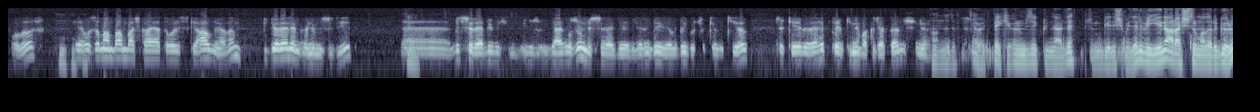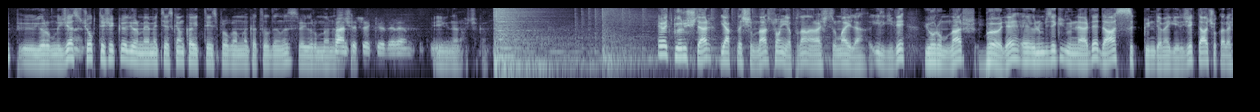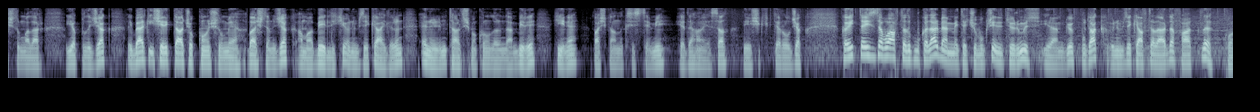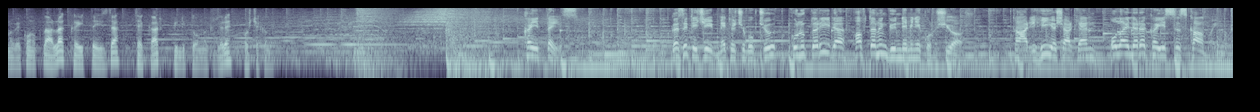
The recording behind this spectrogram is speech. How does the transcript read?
olur. E, o zaman bambaşka hayata o riski almayalım. Bir görelim önümüzü deyip e, bir süre, bir, bir- yani uzun bir süre diyebilirim. Bir yıl, bir buçuk yıl, iki yıl Türkiye'ye böyle hep temkinli bakacaklarını düşünüyorum. Anladım. Evet peki önümüzdeki günlerde bütün bu gelişmeleri ve yeni araştırmaları görüp e, yorumlayacağız. Çok teşekkür ediyorum Mehmet Yeskan Kayıttayız programına katıldığınız ve yorumlarınız Ben için. teşekkür ederim. İyi günler, hoşçakalın. Evet görüşler, yaklaşımlar, son yapılan araştırmayla ilgili yorumlar böyle. E, önümüzdeki günlerde daha sık gündeme gelecek, daha çok araştırmalar yapılacak. E, belki içerik daha çok konuşulmaya başlanacak ama belli ki önümüzdeki ayların en önemli tartışma konularından biri yine başkanlık sistemi ya da anayasal değişiklikler olacak. Kayıttayız da bu haftalık bu kadar. Ben Mete Çubukçu, editörümüz İrem Gökbudak. Önümüzdeki haftalarda farklı konu ve konuklarla kayıttayız da tekrar birlikte olmak üzere. Hoşçakalın. Kayıttayız. Gazeteci Mete Çubukçu konuklarıyla haftanın gündemini konuşuyor. Tarihi yaşarken olaylara kayıtsız kalmayın.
